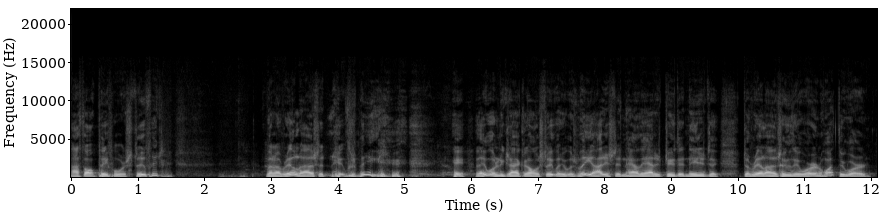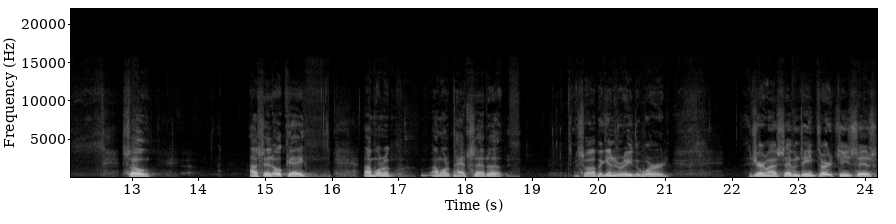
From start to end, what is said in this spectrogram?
I thought people were stupid, but I realized that it was me. they weren't exactly all stupid. It was me. I just didn't have the attitude that needed to, to realize who they were and what they were. So I said, okay, I'm going to I'm going to patch that up. So I begin to read the word. Jeremiah 17 13 says,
